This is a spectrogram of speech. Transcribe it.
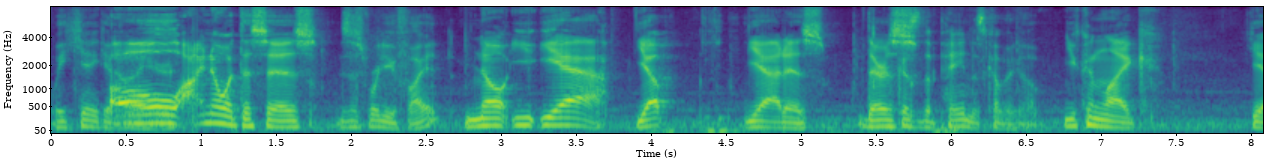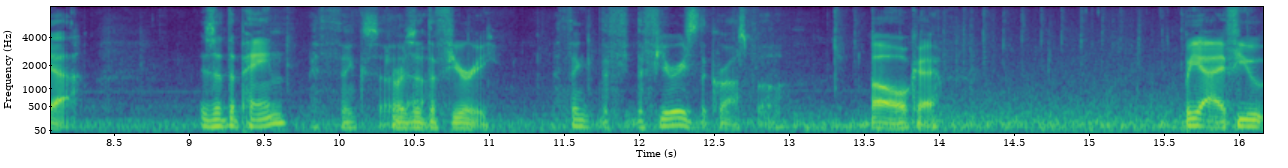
We can't get. out of oh. I know what this is. is this where you fight? No, y- yeah, yep, yeah, it is. There's Because the pain is coming up. you can like, yeah. Is it the pain I think so. or is it the fury? I think the f- the fury's the crossbow. Oh, okay. But yeah, if you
